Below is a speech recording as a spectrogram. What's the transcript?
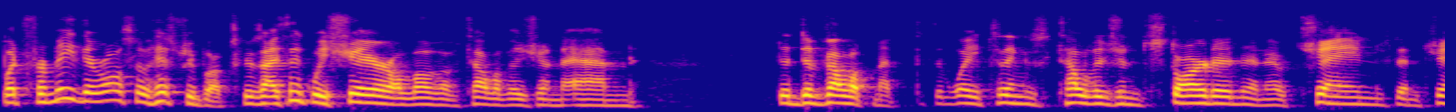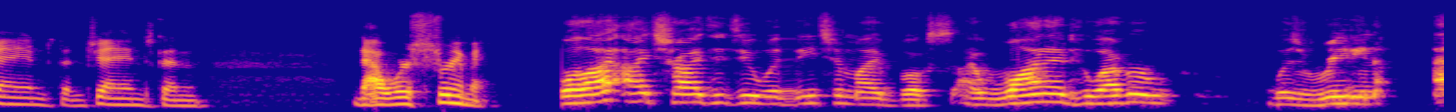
But for me, they're also history books because I think we share a love of television and the development, the way things television started and have changed and changed and changed, and now we're streaming. Well, I, I tried to do with each of my books. I wanted whoever was reading, uh,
